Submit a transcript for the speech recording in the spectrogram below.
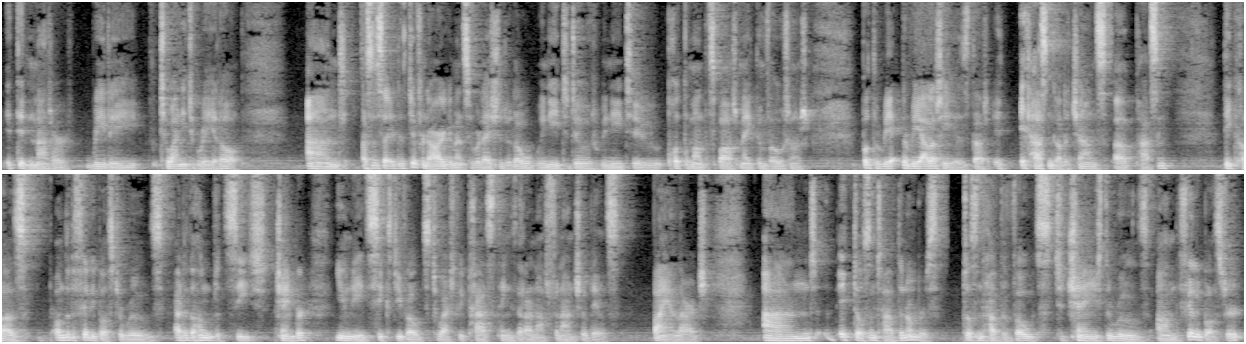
It didn't matter really to any degree at all. And as I say, there's different arguments in relation to, oh, we need to do it, we need to put them on the spot, make them vote on it. But the, rea- the reality is that it, it hasn't got a chance of passing because under the filibuster rules, out of the 100 seat chamber, you need 60 votes to actually pass things that are not financial bills, by and large. And it doesn't have the numbers, doesn't have the votes to change the rules on the filibuster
